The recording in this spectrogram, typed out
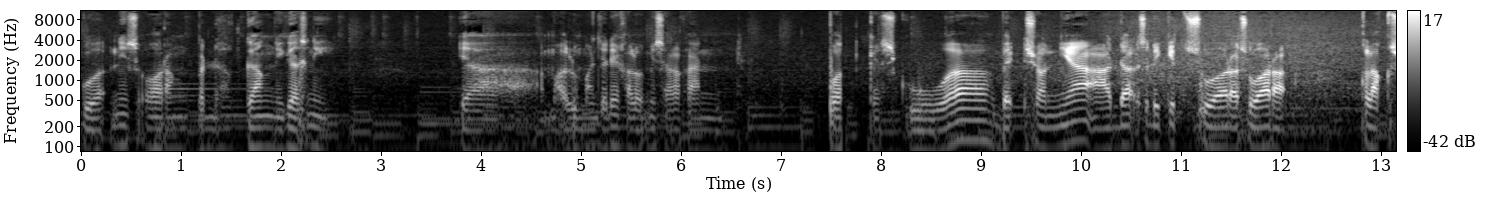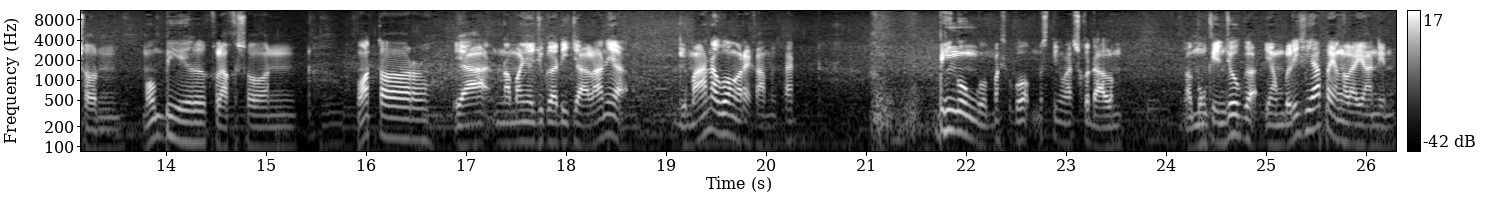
gua nih seorang pedagang nih guys nih. Ya maklum aja deh kalau misalkan podcast gua backsoundnya ada sedikit suara-suara klakson mobil, klakson motor. Ya namanya juga di jalan ya. Gimana gua ngerekam kan? bingung gue mas gue mesti masuk ke dalam. Nggak mungkin juga yang beli siapa yang ngelayanin?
